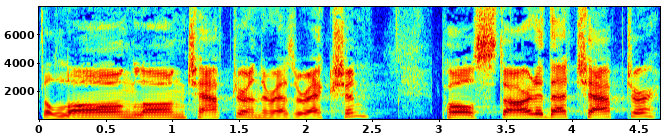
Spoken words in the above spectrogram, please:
the long, long chapter on the resurrection. Paul started that chapter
